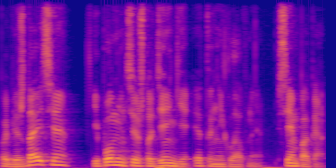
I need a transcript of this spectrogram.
побеждайте и помните, что деньги это не главное. Всем пока!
